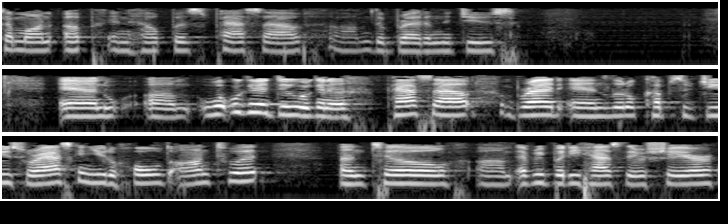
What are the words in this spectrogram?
come on up and help us pass out um, the bread and the juice. And um, what we're going to do, we're going to pass out bread and little cups of juice. We're asking you to hold on to it until um, everybody has their share.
